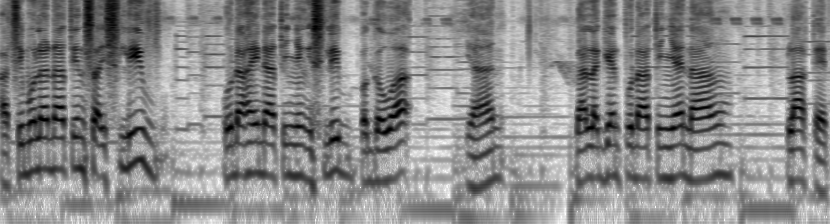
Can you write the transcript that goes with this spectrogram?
At simulan natin sa sleeve. Unahin natin yung sleeve paggawa. Yan. Lalagyan po natin yan ng placket.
